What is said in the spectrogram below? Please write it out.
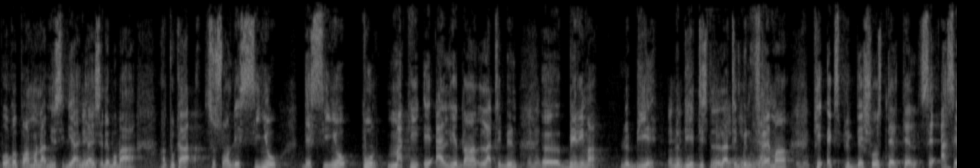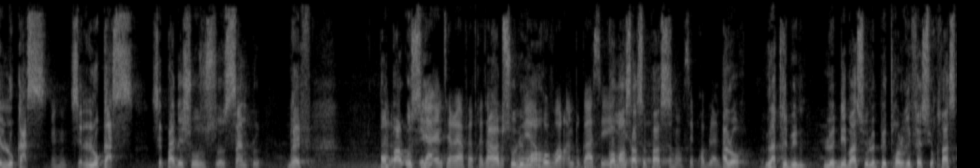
Pour reprendre mon ami Sidi Ndiaye, c'est des bobards. En tout cas, ce sont des signaux, des signaux pour Maki et lire dans la tribune euh, Birima, le billet, le billettiste de Le la tribune, vraiment, qui explique des choses telles quelles. C'est assez loquace. C'est loquace. C'est pas des choses euh, simples. Bref. On alors, parle aussi. Il a intérêt à faire très attention Absolument. et à revoir en tout cas Comment ça se passe? euh, ces problèmes. Alors, la tribune, le débat sur le pétrole refait surface,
